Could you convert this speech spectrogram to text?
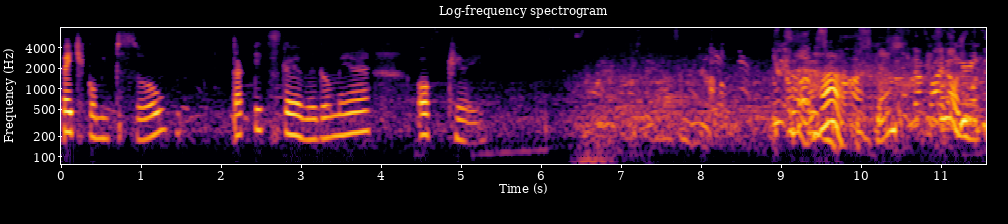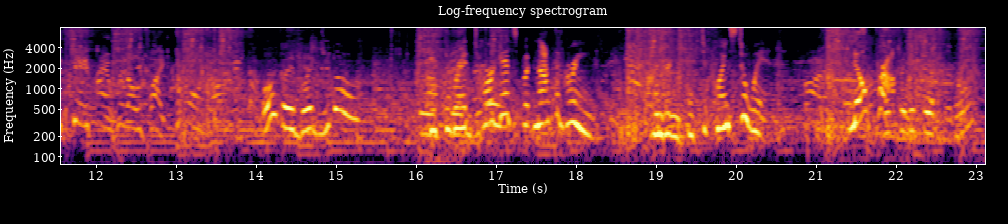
5 komiksov. Taktické vedomie. OK. Aha. O, to je Black Widow. Hit the red targets, but not the green. 150 points to win. No problem. 50 bodov.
